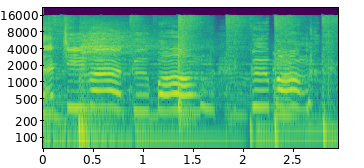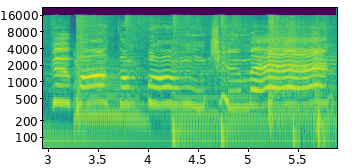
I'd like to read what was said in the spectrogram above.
តែជីវិតគឺបង គឺបង គឺបងកំពុងឈឺមែន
